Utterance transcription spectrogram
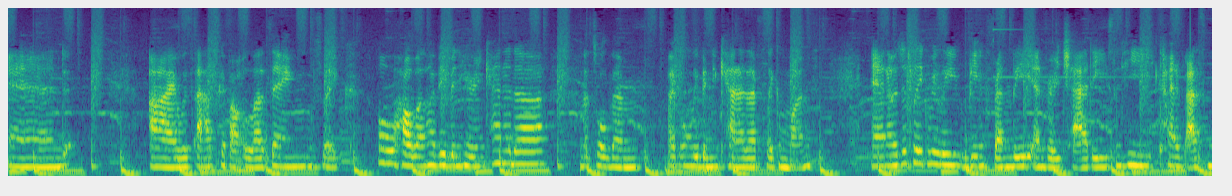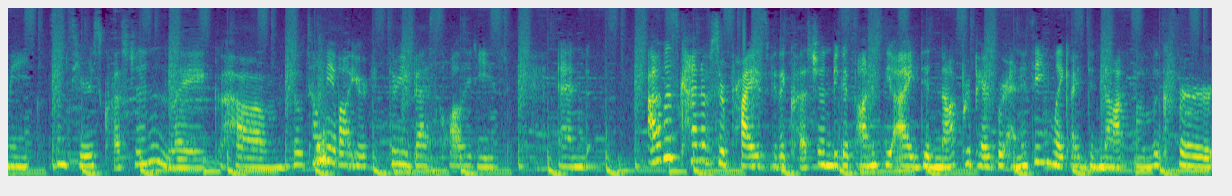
and I was asked about a lot of things like, oh, how long have you been here in Canada? I told them I've only been in Canada for like a month. And I was just like really being friendly and very chatty. And he kind of asked me some serious questions like, um, so tell me about your three best qualities. And I was kind of surprised with the question because honestly I did not prepare for anything. Like I did not look for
